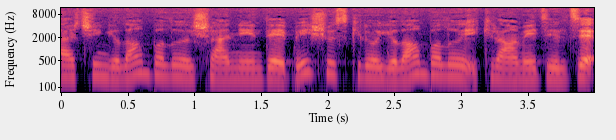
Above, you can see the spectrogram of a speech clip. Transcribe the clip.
Serçin yılan balığı şenliğinde 500 kilo yılan balığı ikram edildi.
